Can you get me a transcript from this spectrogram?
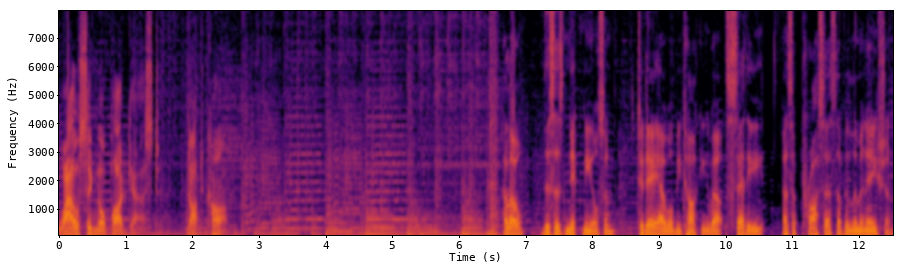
wowsignalpodcast.com. Hello, this is Nick Nielsen. Today I will be talking about SETI as a process of elimination.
